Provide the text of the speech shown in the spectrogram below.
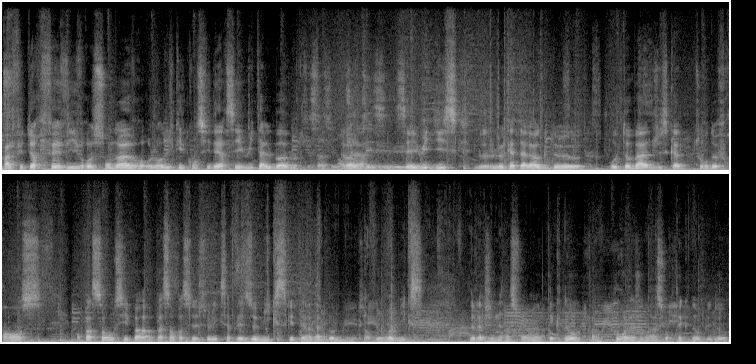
Ralph Hutter fait vivre son œuvre aujourd'hui qu'il considère ses huit albums. C'est 8 disques, le, catalogue de Autobahn jusqu'à Tour de France, en passant aussi par, passant par celui qui s'appelait The Mix, qui était un album, une sorte de remix de la génération techno, enfin pour la génération techno plutôt.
